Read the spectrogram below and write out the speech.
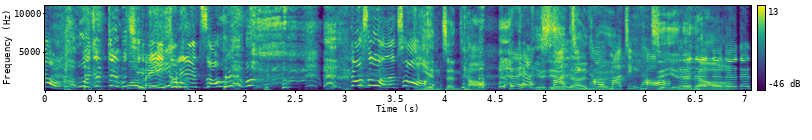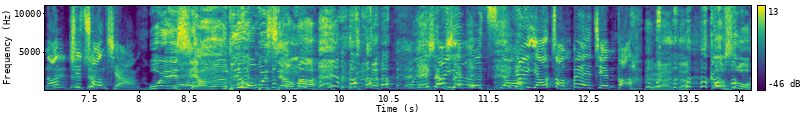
用，我就对不起你我没有主列宗，都是我的错。演整套，对 马景涛，对马景涛，直接演对整套。哦。对对对对，然后对对去撞墙，我也想啊，你以为我不想嘛？我也想生儿子啊，要摇长辈的肩膀。对啊，对啊，告诉我，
